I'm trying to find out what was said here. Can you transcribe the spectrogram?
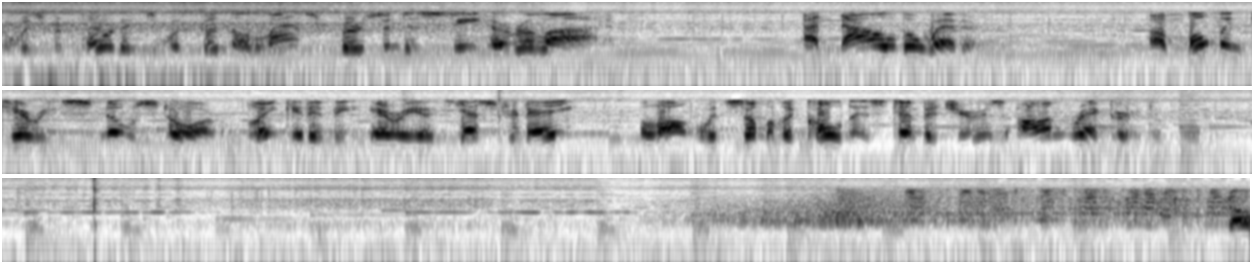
who was reported to have been the last person to see her alive. And now the weather. A momentary snowstorm blanketed the area yesterday, along with some of the coldest temperatures on record. The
